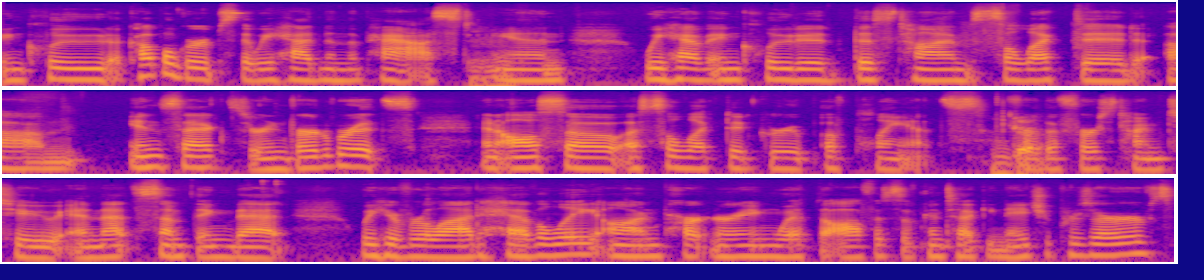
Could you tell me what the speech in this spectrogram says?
include a couple groups that we hadn't in the past. And we have included this time selected um, insects or invertebrates and also a selected group of plants for the first time too. And that's something that we have relied heavily on partnering with the Office of Kentucky Nature Preserves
